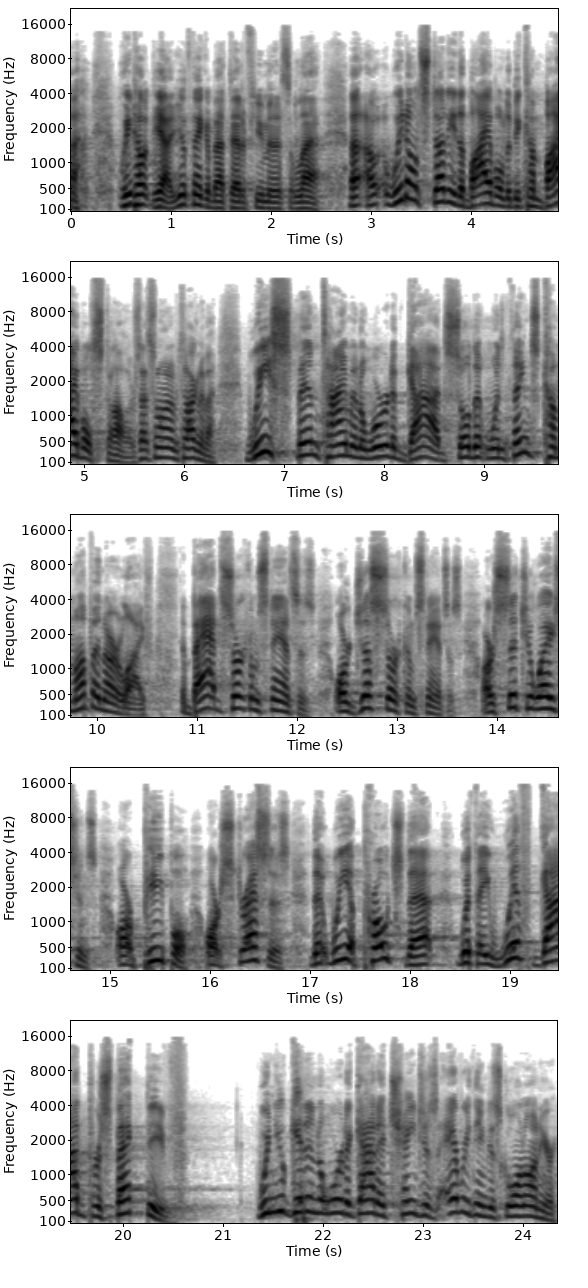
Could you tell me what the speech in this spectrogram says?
we don't, yeah, you'll think about that a few minutes and laugh. Uh, uh, we don't study the Bible to become Bible scholars. That's not what I'm talking about. We spend time in the Word of God so that when things come up in our life, bad circumstances, or just circumstances, or situations, or people, or stresses, that we approach that with a with God perspective. When you get in the Word of God, it changes everything that's going on here.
